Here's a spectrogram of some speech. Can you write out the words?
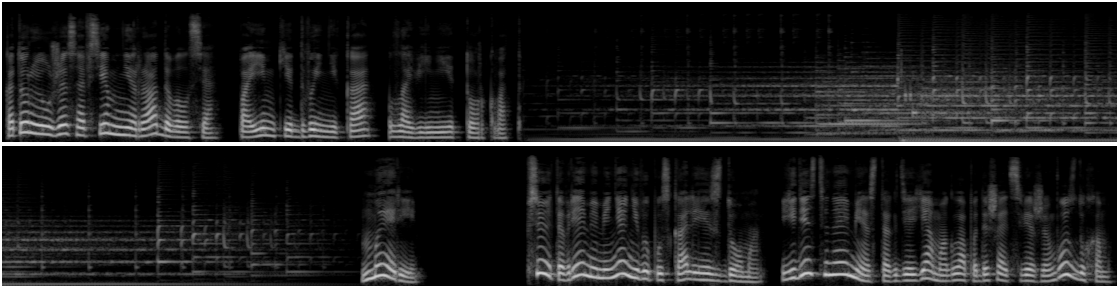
который уже совсем не радовался поимке двойника Лавинии Торкват. Мэри. Все это время меня не выпускали из дома. Единственное место, где я могла подышать свежим воздухом,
